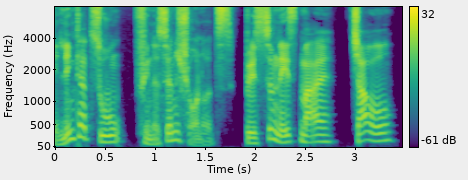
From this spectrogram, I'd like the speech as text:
Den Link dazu findest du in den Shownotes. Bis zum nächsten Mal. Ciao!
